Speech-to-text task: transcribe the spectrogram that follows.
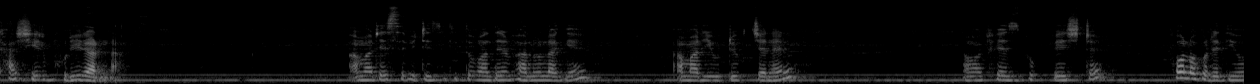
খাসির ভুড়ি রান্না। আমার রেসিপিটি যদি তোমাদের ভালো লাগে আমার ইউটিউব চ্যানেল আমার ফেসবুক পেজটা ফলো করে দিও।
